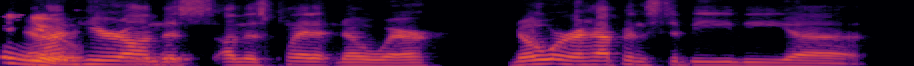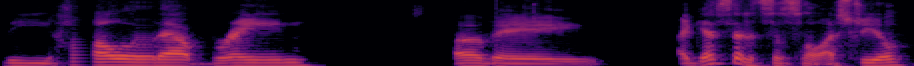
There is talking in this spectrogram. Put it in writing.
And You. I'm here on this on this planet Knowhere. Knowhere happens to be the uh, the hollowed out brain of a. I guess that it's a celestial.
